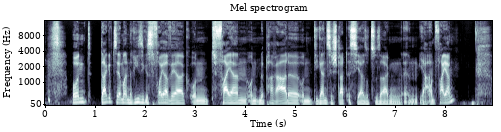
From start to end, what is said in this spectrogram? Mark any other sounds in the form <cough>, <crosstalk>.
Und da gibt es ja immer ein riesiges Feuerwerk und Feiern und eine Parade und die ganze Stadt ist ja sozusagen ähm, ja, am Feiern.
